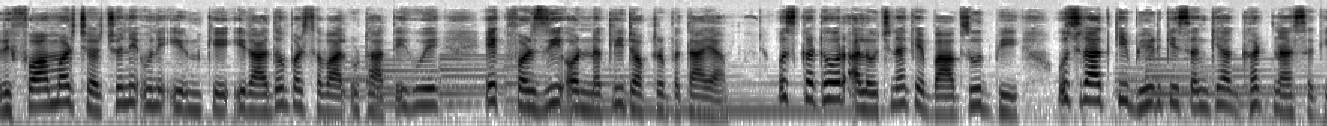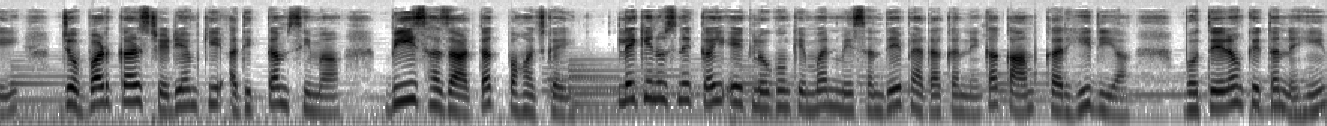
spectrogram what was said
रिफॉर्मर चर्चों ने उन्हें उनके इरादों पर सवाल उठाते हुए एक फर्जी और नकली डॉक्टर बताया। उस कठोर आलोचना के बावजूद भी उस रात की भीड़ की संख्या घट न सकी, जो बढ़कर स्टेडियम की अधिकतम सीमा बीस हज़ार तक पहुँच गई। लेकिन उसने कई एक लोगों के मन में संदेह पैदा करने का काम कर ही दिया। बहुतेरों के तो नहीं,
